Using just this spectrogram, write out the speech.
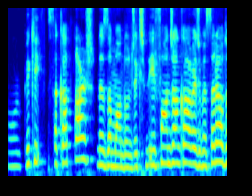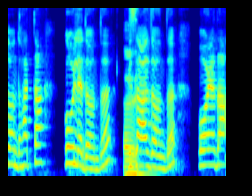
Doğru. Peki sakatlar ne zaman dönecek? Şimdi İrfan Can Kahveci mesela döndü. Hatta golle döndü. Evet. Güzel döndü. Bu arada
